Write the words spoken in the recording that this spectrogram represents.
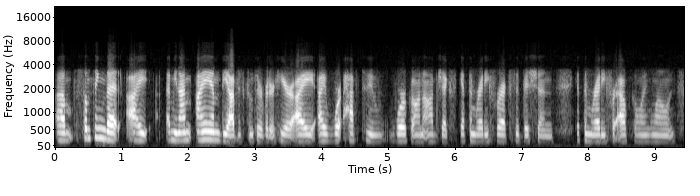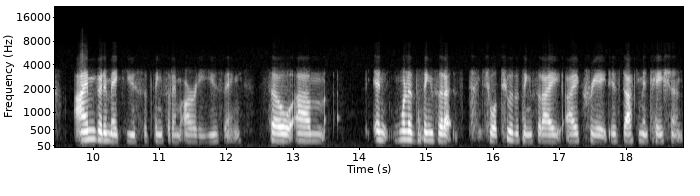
Um, something that I, I mean, I'm, I am the objects conservator here. I, I have to work on objects, get them ready for exhibition, get them ready for outgoing loan. I'm going to make use of things that I'm already using. So, um, and one of the things that, I, well, two of the things that I, I create is documentation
